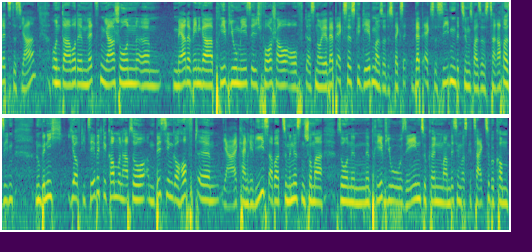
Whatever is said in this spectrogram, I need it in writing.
letztes Jahr. Und da wurde im letzten Jahr schon ähm, mehr oder weniger Preview-mäßig Vorschau auf das neue Web Access gegeben, also das Web Access 7 bzw. das Zaraffa 7. Nun bin ich hier auf die Cebit gekommen und habe so ein bisschen gehofft, ähm, ja, kein Release, aber zumindest schon mal so eine, eine, Preview sehen zu können, mal ein bisschen was gezeigt zu bekommen,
